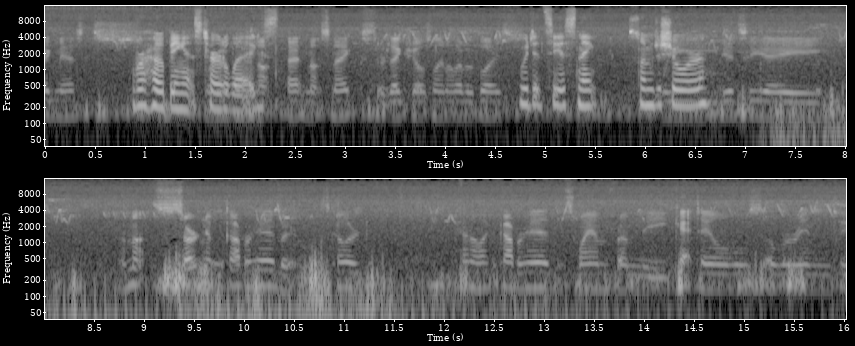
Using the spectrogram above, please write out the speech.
egg nests. We're hoping it's We're turtle hoping eggs. Not, that, not snakes. There's eggshells laying all over the place. We did see a snake swim to shore. We did see a. I'm not certain of the copperhead, but it's colored kind of like a copperhead. It swam from the cattails over into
